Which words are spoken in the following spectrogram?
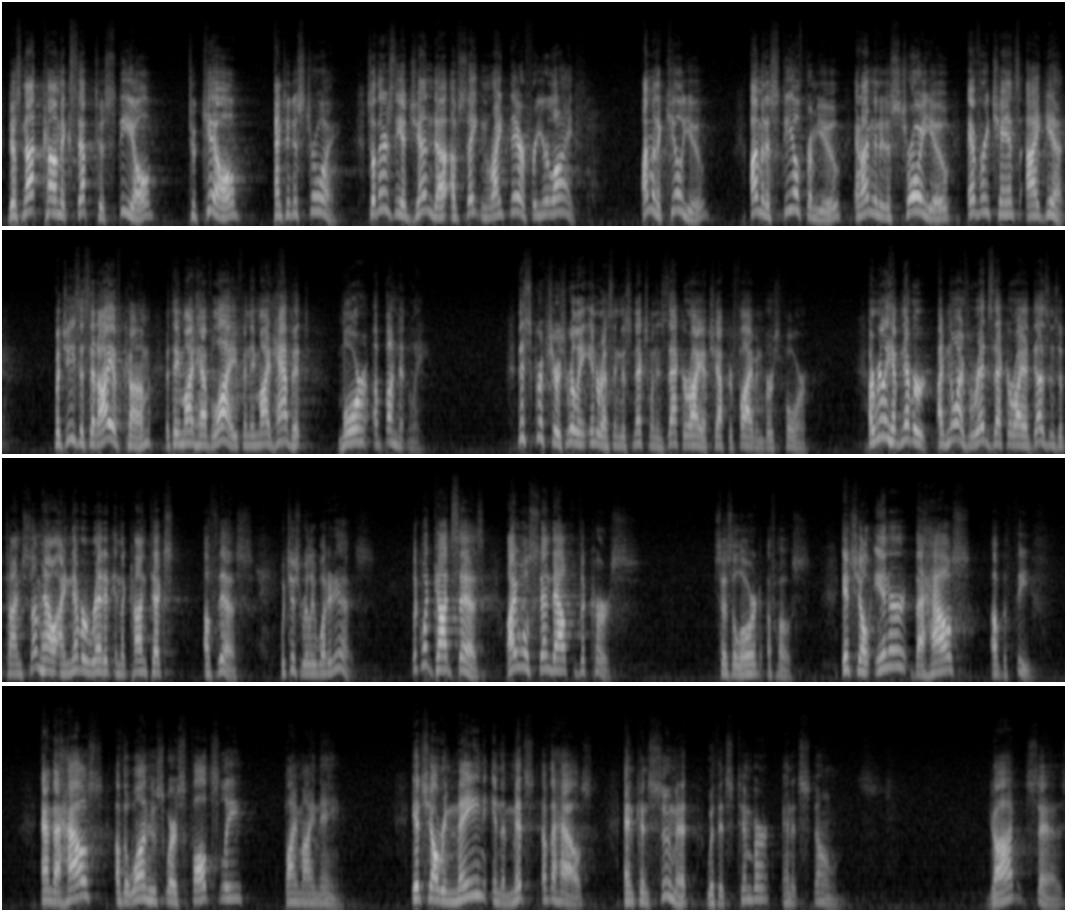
does not come except to steal, to kill, and to destroy. So there's the agenda of Satan right there for your life. I'm going to kill you, I'm going to steal from you, and I'm going to destroy you every chance I get. But Jesus said, I have come that they might have life and they might have it more abundantly. This scripture is really interesting, this next one in Zechariah chapter 5 and verse 4. I really have never, I know I've read Zechariah dozens of times. Somehow I never read it in the context of this, which is really what it is. Look what God says I will send out the curse, says the Lord of hosts. It shall enter the house of the thief and the house of the one who swears falsely by my name. It shall remain in the midst of the house and consume it with its timber and its stones. God says,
